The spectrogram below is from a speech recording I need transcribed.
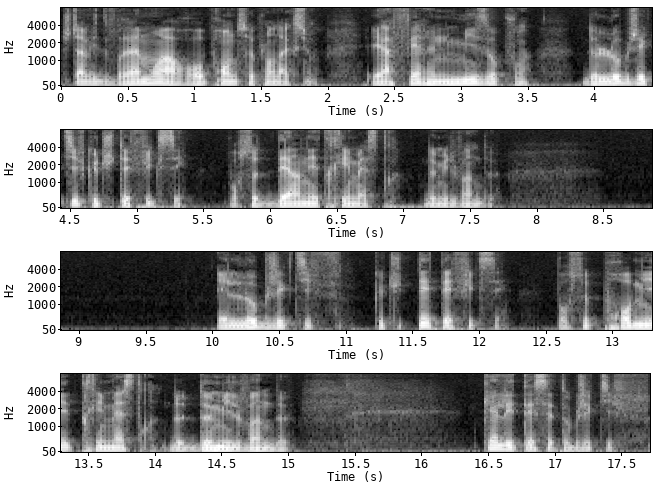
Je t'invite vraiment à reprendre ce plan d'action et à faire une mise au point de l'objectif que tu t'es fixé pour ce dernier trimestre 2022. Et l'objectif que tu t'étais fixé pour ce premier trimestre de 2022. Quel était cet objectif?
